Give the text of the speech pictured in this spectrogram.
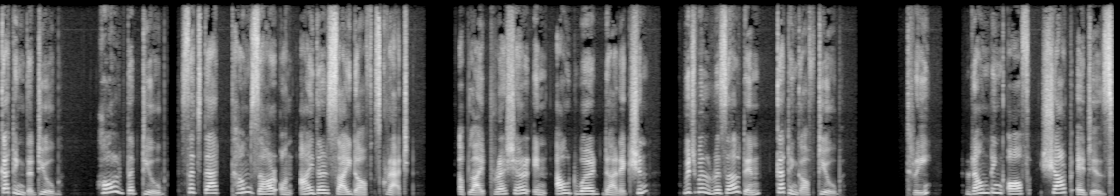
Cutting the tube. Hold the tube such that thumbs are on either side of scratch. Apply pressure in outward direction which will result in cutting off tube. 3. Rounding off sharp edges.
